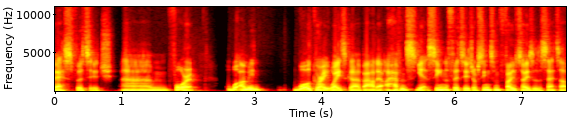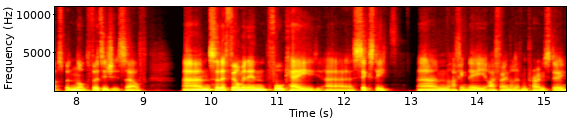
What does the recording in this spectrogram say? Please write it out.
best footage um, for it. Well, I mean, what a great way to go about it. I haven't yet seen the footage. I've seen some photos of the setups, but not the footage itself. Um, so they're filming in 4K uh, 60. Um, I think the iPhone 11 Pros do.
